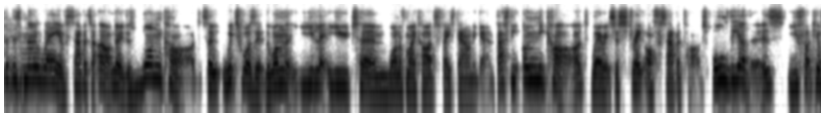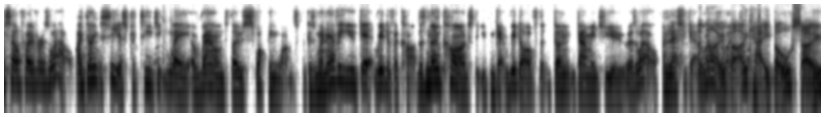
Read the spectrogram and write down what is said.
But there's no way of sabotage. Oh no, there's one card. So which was it? The one that you let you turn one of my cards face down again. That's the only card where it's a straight off sabotage. All the others, you fuck yourself over as well. I don't see a strategic way around those swapping ones because whenever you get rid of a card, there's no cards that you can get rid of that don't damage you as well, unless you get a But no, but swap. okay. But also,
